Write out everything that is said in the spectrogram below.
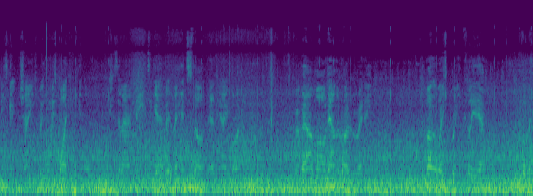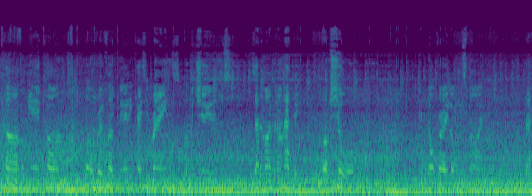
He's getting changed, putting all his biking kit on, which is allowing me to get a bit of a head start down the A1. We're about a mile down the road already. The motorway's pretty clear. Got my car, got my aircon, got a roof over my head in case it rains, got my tunes. So at the moment I'm happy. But I'm sure in not very long time that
